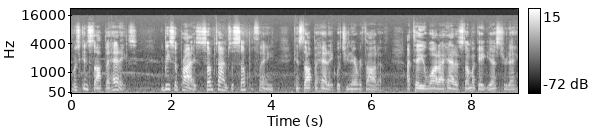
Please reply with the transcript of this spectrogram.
which can stop the headaches. You'd be surprised. Sometimes a simple thing can stop a headache, which you never thought of. I tell you what, I had a stomach ache yesterday.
